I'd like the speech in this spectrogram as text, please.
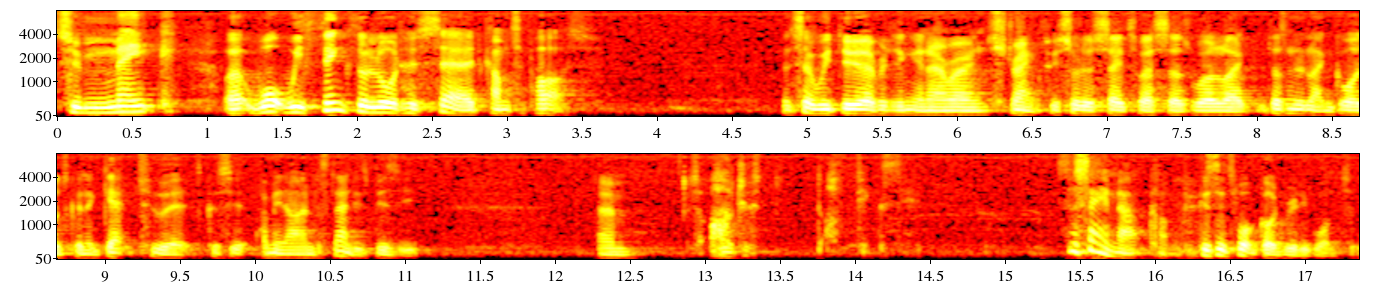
to make uh, what we think the Lord has said come to pass. And so we do everything in our own strength. We sort of say to ourselves, well, like, it doesn't look like God's going to get to it. Because, I mean, I understand he's busy. Um, so I'll just, I'll fix it. It's the same outcome because it's what God really wanted.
